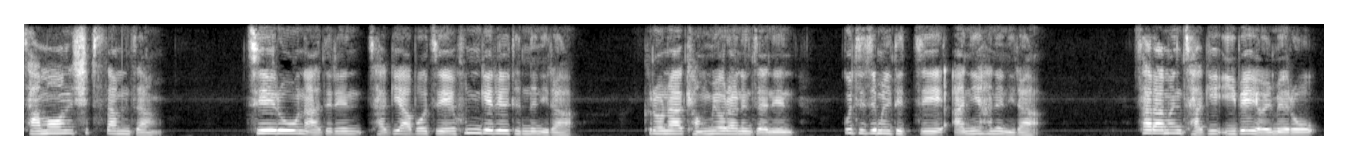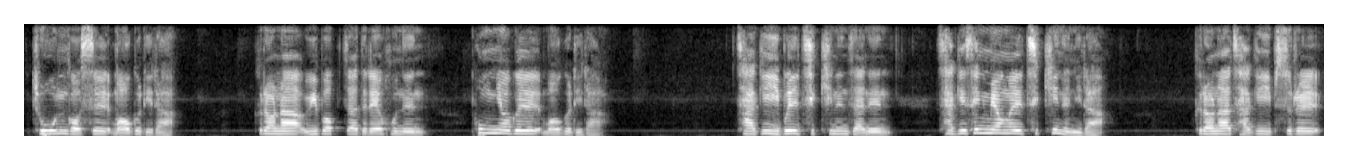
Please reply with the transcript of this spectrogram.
잠언 13장 지혜로운 아들은 자기 아버지의 훈계를 듣느니라. 그러나 경멸하는 자는 꾸짖음을 듣지 아니하느니라. 사람은 자기 입의 열매로 좋은 것을 먹으리라. 그러나 위법자들의 혼은 폭력을 먹으리라. 자기 입을 지키는 자는 자기 생명을 지키느니라. 그러나 자기 입술을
